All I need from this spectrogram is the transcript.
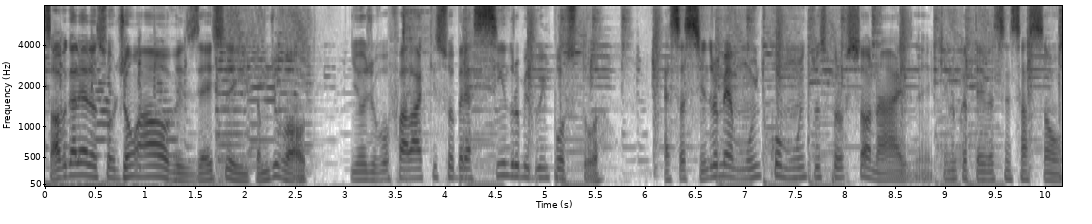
Salve galera, eu sou o John Alves, e é isso aí, tamo de volta. E hoje eu vou falar aqui sobre a síndrome do impostor. Essa síndrome é muito comum entre os profissionais, né? Quem nunca teve a sensação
